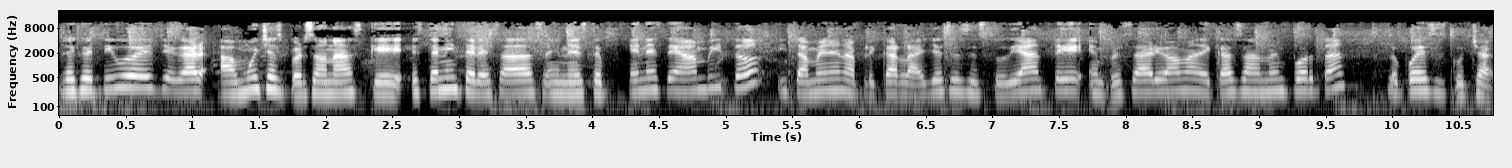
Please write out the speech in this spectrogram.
El objetivo es llegar a muchas personas que estén interesadas en este, en este ámbito y también en aplicarla. Ya seas estudiante, empresario, ama de casa, no importa, lo puedes escuchar.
